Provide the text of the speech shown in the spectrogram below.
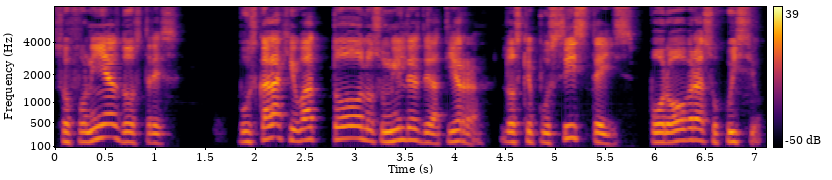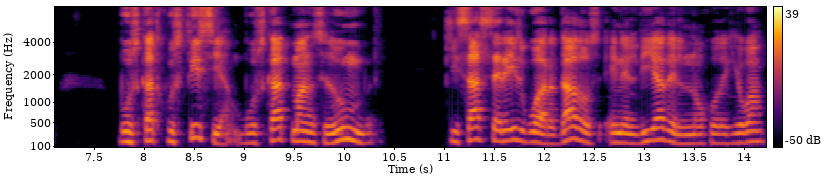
Sofonías 2.3 Buscad a Jehová todos los humildes de la tierra, los que pusisteis por obra su juicio. Buscad justicia, buscad mansedumbre. Quizás seréis guardados en el día del enojo de Jehová.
